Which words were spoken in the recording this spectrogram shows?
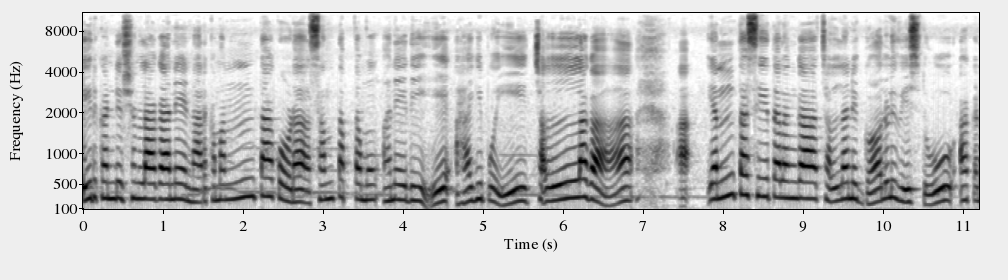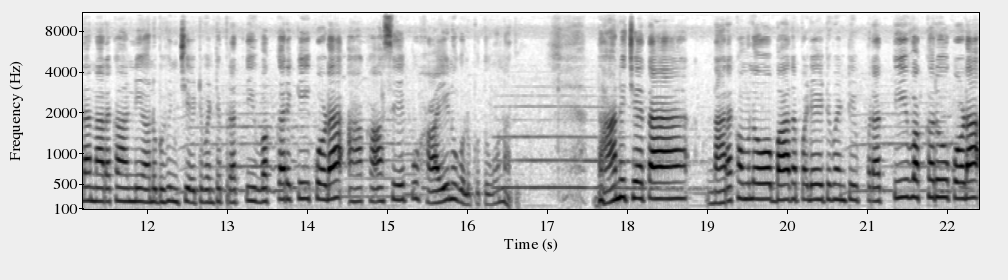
ఎయిర్ కండిషన్ లాగానే నరకమంతా కూడా సంతప్తము అనేది ఆగిపోయి చల్లగా ఎంత శీతలంగా చల్లని గాలులు వేస్తూ అక్కడ నరకాన్ని అనుభవించేటువంటి ప్రతి ఒక్కరికి కూడా ఆ కాసేపు హాయిను గొలుపుతూ ఉన్నది. దానిచేత నరకంలో బాధపడేటువంటి ప్రతి ఒక్కరూ కూడా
